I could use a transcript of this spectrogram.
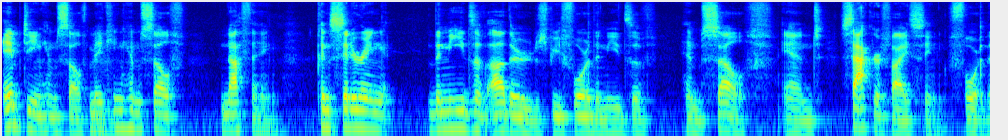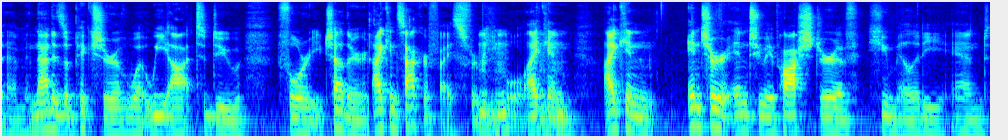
emptying himself, making mm. himself nothing, considering the needs of others before the needs of himself and sacrificing for them. And that is a picture of what we ought to do for each other. I can sacrifice for mm-hmm. people. I mm-hmm. can I can enter into a posture of humility and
